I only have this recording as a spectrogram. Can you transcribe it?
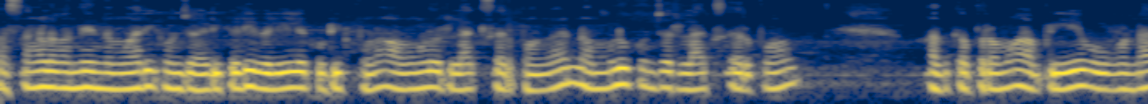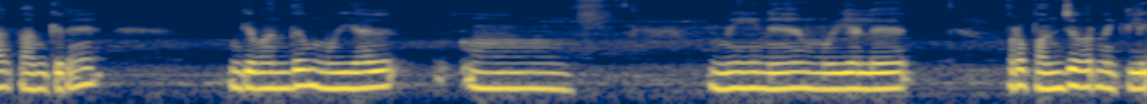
பசங்களை வந்து இந்த மாதிரி கொஞ்சம் அடிக்கடி வெளியில் கூட்டிகிட்டு போனால் அவங்களும் ரிலாக்ஸாக இருப்பாங்க. நம்மளும் கொஞ்சம் ரிலாக்ஸாக இருப்போம். அதுக்கப்புறமா அப்படியே ஒவ்வொன்றா காமிக்கிறேன். இங்கே வந்து முயல் மீன் முயல் அப்புறம் பஞ்சவர்ண கிளி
